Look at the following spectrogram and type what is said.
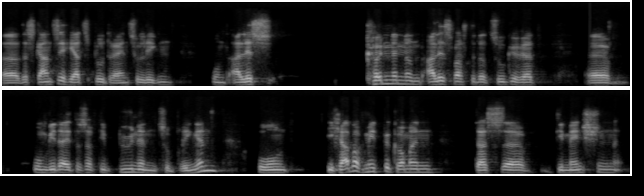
äh, das ganze Herzblut reinzulegen und alles können und alles, was da dazugehört, äh, um wieder etwas auf die Bühnen zu bringen. Und ich habe auch mitbekommen, dass äh, die Menschen,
